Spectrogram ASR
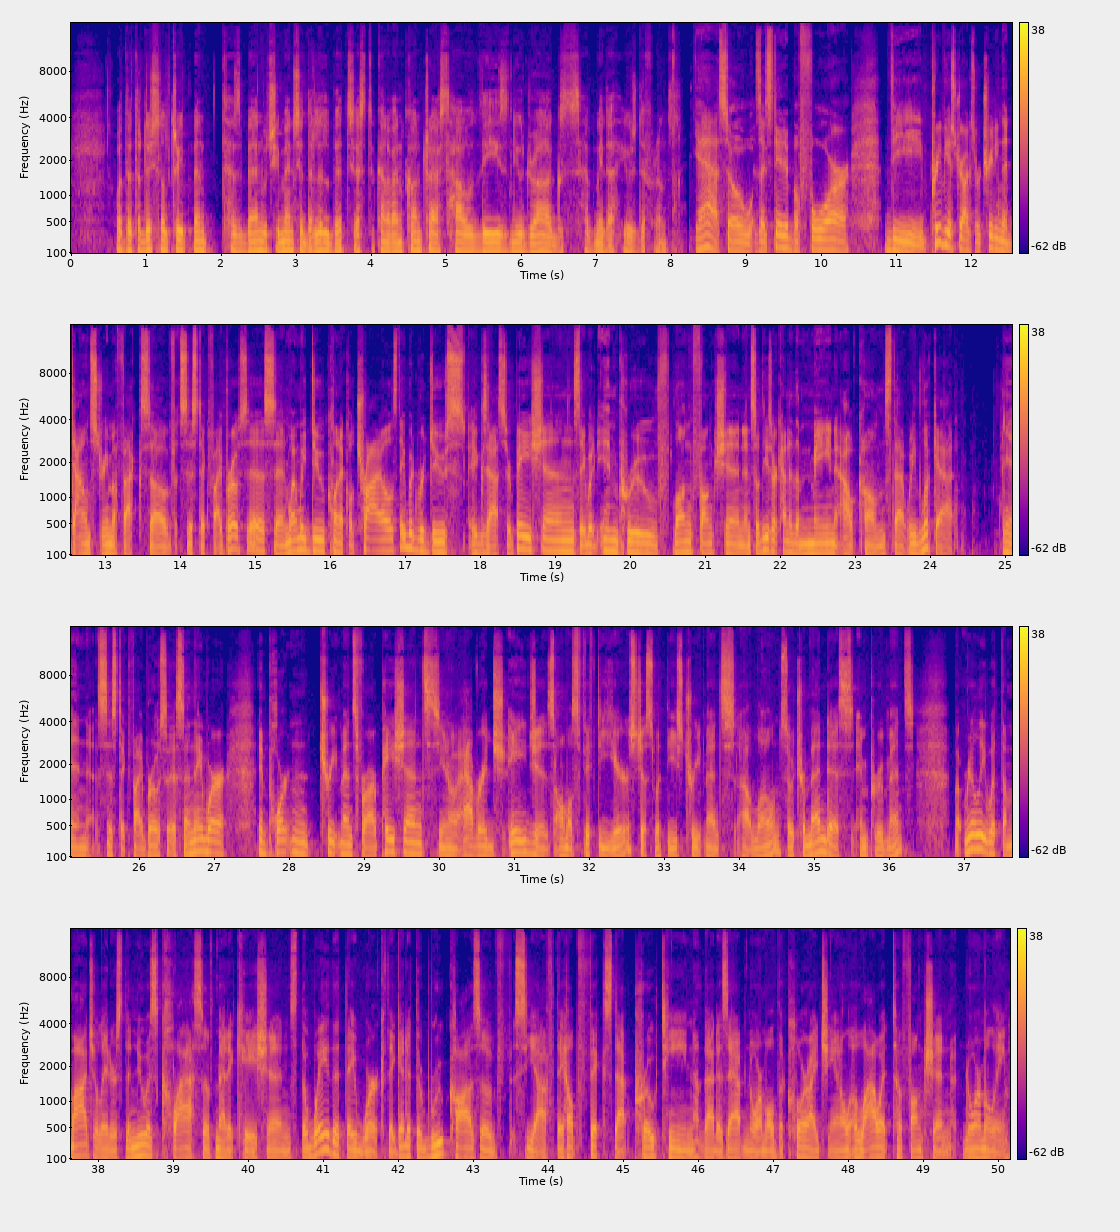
what the traditional treatment has been, which you mentioned a little bit, just to kind of contrast how these new drugs have made a huge difference. Yeah. So, as I stated before, the previous drugs were treating the downstream effects of cystic fibrosis. And when we do clinical trials, they would reduce exacerbations, they would improve lung function. And so, these are kind of the main outcomes that we look at in cystic fibrosis and they were important treatments for our patients. You know average age is almost 50 years just with these treatments alone so tremendous improvements. But really with the modulators the newest class of medications the way that they work they get at the root cause of CF they help fix that protein that is abnormal the chloride channel allow it to function normally.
